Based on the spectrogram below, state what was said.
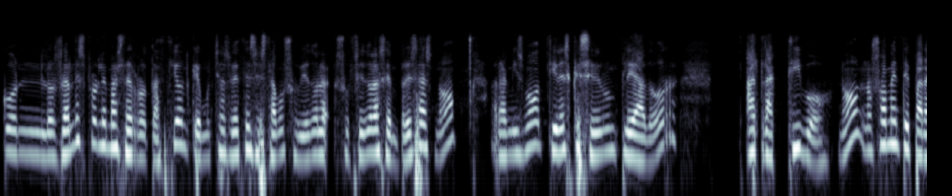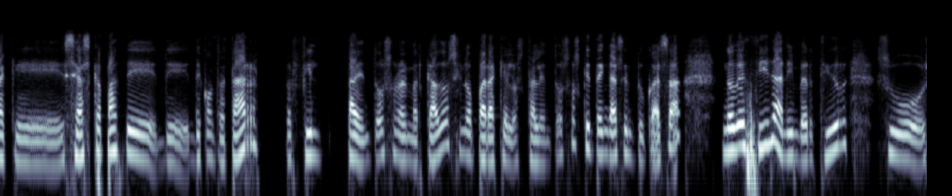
con los grandes problemas de rotación que muchas veces estamos sufriendo las empresas, ¿no? Ahora mismo tienes que ser un empleador atractivo, ¿no? No solamente para que seas capaz de contratar perfil talentoso en el mercado, sino para que los talentosos que tengas en tu casa no decidan invertir su,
